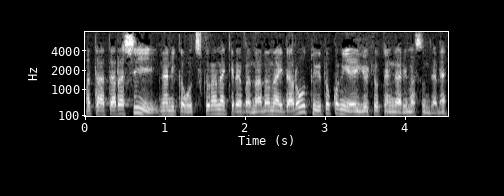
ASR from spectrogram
また新しい何かを作らなければならないだろうというところに営業拠点がありますんでね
